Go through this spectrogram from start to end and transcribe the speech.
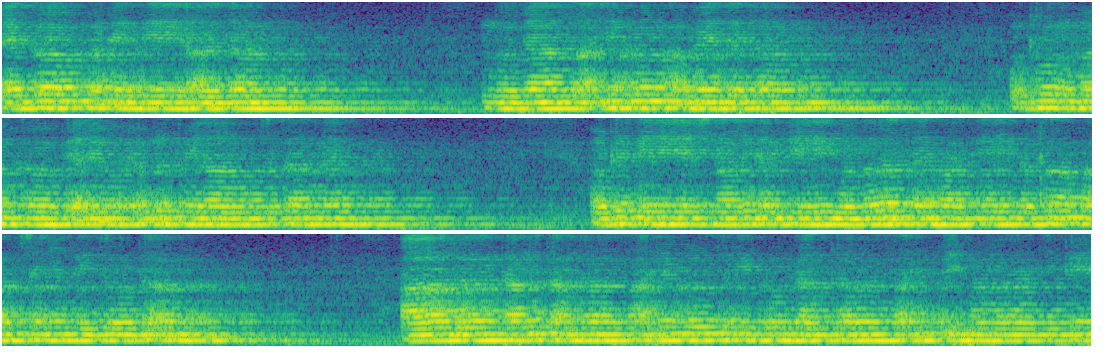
ਇੱਕ ਪਟੇ ਦੇ ਅਰਜਨ ਦੂਜਾ ਸਾਹਿਬ ਅਵੇ ਚਤਮ ਉਠੋ ਮਖ ਪਿਆਰੇ ਹੋਏ ਅੰਮ੍ਰਿਤ ਵੇਲਾ ਹੋ ਚੁੱਕਾ ਹੈ ਉੱਠ ਕੇ ਇਸ਼ਨਾਨ ਕਰਕੇ ਗੁਰਦੁਆਰਾ ਸਾਹਿਬ ਆ ਕੇ ਦਸਾਂ ਪਾਤਸ਼ਾਹਾਂ ਦੀ ਜੋਤ ਆਦ ਤਨ ਤਨ ਸਾਹਿਬ ਸ੍ਰੀ ਗੁਰੂ ਗ੍ਰੰਥ ਸਾਹਿਬ ਜੀ ਮਹਾਰਾਜ ਜੀ ਕੇ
